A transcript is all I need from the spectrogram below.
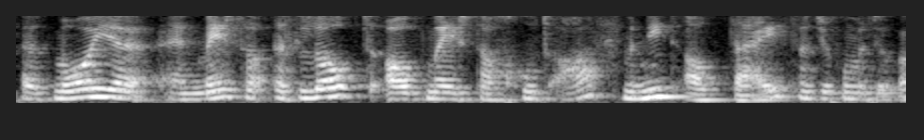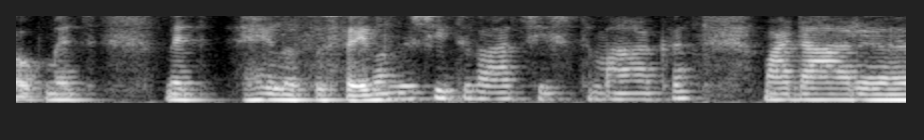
het mooie. En meestal, het loopt ook meestal goed af, maar niet altijd. Want je komt natuurlijk ook met, met hele vervelende situaties te maken. Maar, daar, uh,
